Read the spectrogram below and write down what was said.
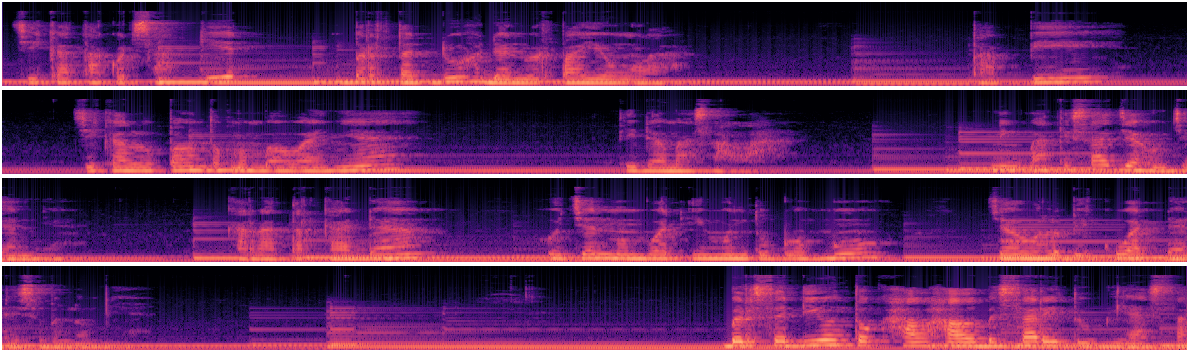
Jika takut sakit, berteduh dan berpayunglah. Tapi jika lupa untuk membawanya, tidak masalah. Nikmati saja hujannya, karena terkadang hujan membuat imun tubuhmu jauh lebih kuat dari sebelumnya. Bersedih untuk hal-hal besar itu biasa,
